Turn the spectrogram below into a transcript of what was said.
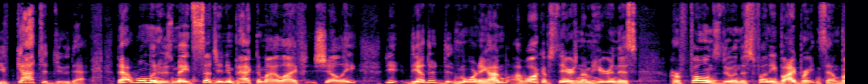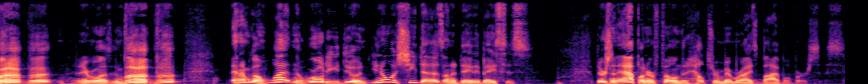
You've got to do that. That woman who's made such an impact in my life, Shelly, the other morning, I'm, i walk upstairs and I'm hearing this, her phone's doing this funny vibrating sound, and everyone's, and I'm going, what in the world are you doing? You know what she does on a daily basis? There's an app on her phone that helps her memorize Bible verses.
